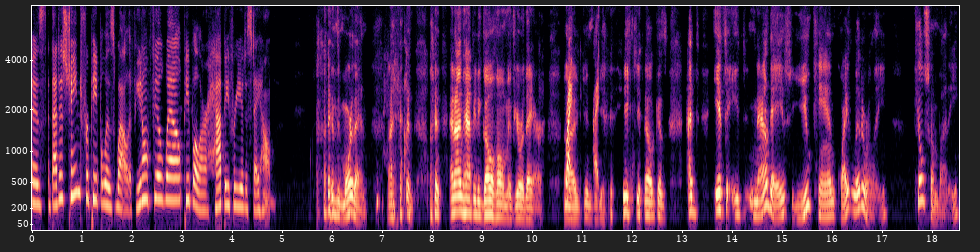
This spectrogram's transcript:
is that has changed for people as well. If you don't feel well, people are happy for you to stay home. more than and i'm happy to go home if you're there Right, uh, you, right. you know because it's it, nowadays you can quite literally kill somebody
